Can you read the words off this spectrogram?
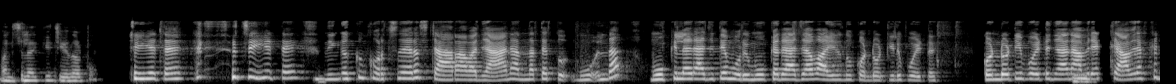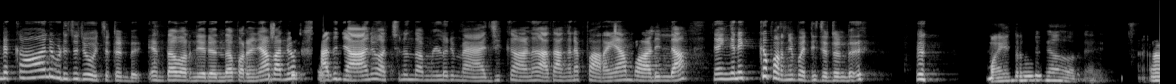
മനസ്സിലാക്കി ചെയ്തോട്ടെ? ചെയ്യട്ടെ? ചെയ്യട്ടെ? നിങ്ങൾക്കും കുറച്ചു നേരം സ്റ്റാർ ആവാം ഞാൻ അന്നത്തെ തു- മൂ- എന്താ? മൂക്കില്ല രാജ്യത്തെ മുറിമൂക്ക രാജാവായിരുന്നു കൊണ്ടോട്ടിയിൽ പോയിട്ട്. കൊണ്ടോട്ടി പോയിട്ട് ഞാൻ. അവരൊക്കെ അവരൊക്കെ എന്റെ കാൽ പിടിച്ച് ചോദിച്ചിട്ടുണ്ട്. എന്താ പറഞ്ഞു തരും? എന്താ പറഞ്ഞു? ഞാൻ പറഞ്ഞു അത് ഞാനും അച്ഛനും തമ്മിലുള്ള ഒരു മാജിക് ആണ്. അത് അങ്ങനെ പറയാൻ പാടില്ല. ഞാൻ ഇങ്ങനെയൊക്കെ പറഞ്ഞു പറ്റിച്ചിട്ടുണ്ട്. മൈൻഡ് റീഡിംഗ് ആന്ന് പറഞ്ഞേ ആ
